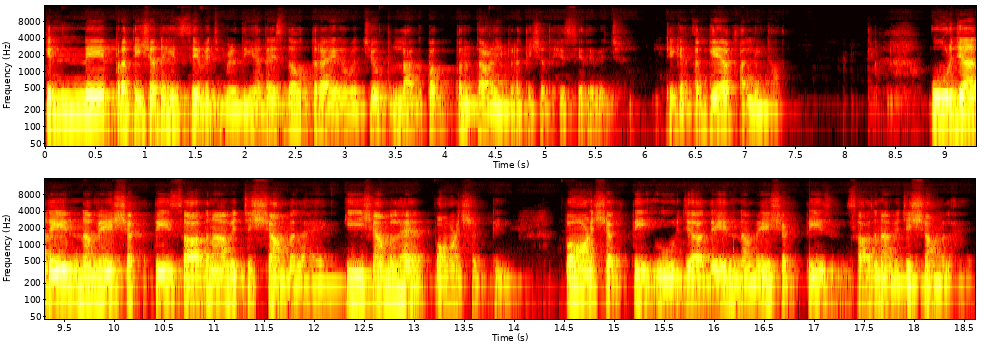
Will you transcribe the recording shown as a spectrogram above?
ਕਿੰਨੇ ਪ੍ਰਤੀਸ਼ਤ ਹਿੱਸੇ ਵਿੱਚ ਮਿਲਦੀ ਹੈ? ਤਾਂ ਇਸ ਦਾ ਉੱਤਰ ਆਏਗਾ ਬੱਚਿਓ, ਲਗਭਗ 45 ਪ੍ਰਤੀਸ਼ਤ ਹਿੱਸੇ ਦੇ ਵਿੱਚ। ਠੀਕ ਹੈ, ਅੱਗੇ ਆ ਖਾਲੀ ਥਾਂ। ਊਰਜਾ ਦੇ ਨਵੇਂ ਸ਼ਕਤੀ ਸਾਧਨਾਂ ਵਿੱਚ ਸ਼ਾਮਲ ਹੈ। ਕੀ ਸ਼ਾਮਲ ਹੈ? ਪੌਣ ਸ਼ਕਤੀ। ਪੌਣ ਸ਼ਕਤੀ ਊਰਜਾ ਦੇ ਨਵੇਂ ਸ਼ਕਤੀ ਸਾਧਨਾਂ ਵਿੱਚ ਸ਼ਾਮਲ ਹੈ।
